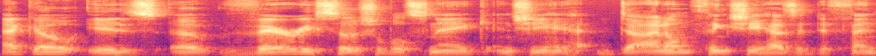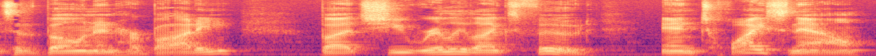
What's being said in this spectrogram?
Echo is a very sociable snake, and she I don't think she has a defensive bone in her body, but she really likes food. And twice now,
